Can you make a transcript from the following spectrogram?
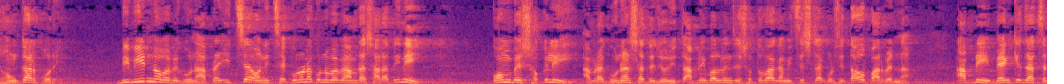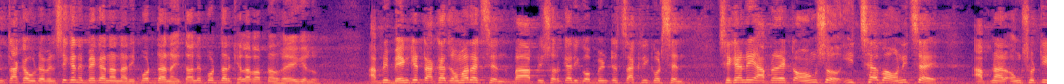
ঝংকার পরে, বিভিন্নভাবে গুণা আপনার ইচ্ছায় অনিচ্ছায় কোনো না কোনোভাবে আমরা সারাদিনেই কম বেশ সকলেই, আমরা গুনার সাথে জড়িত। আপনি বলবেন যে শতভাগ আমি চেষ্টা করছি, তাও পারবেন না। আপনি ব্যাংকে যাচ্ছেন, টাকা উঠাবেন, সেখানে বেগানা নারী, পর্দা নাই, তাহলে পর্দার খেলাপ আপনার হয়ে গেল। আপনি ব্যাংকে টাকা জমা রাখছেন বা আপনি সরকারি গভর্নমেন্টের চাকরি করছেন, সেখানে আপনার একটা অংশ, ইচ্ছা বা অনিচ্ছায় আপনার অংশটি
